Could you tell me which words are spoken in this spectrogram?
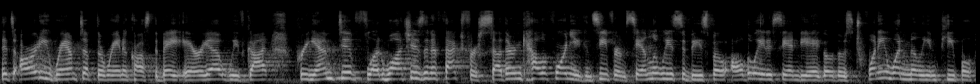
that's already ramped up the rain across the Bay Area. We've got preemptive flood watches in effect for Southern California. You can see from San Luis Obispo all the way to San Diego, those 21 million people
